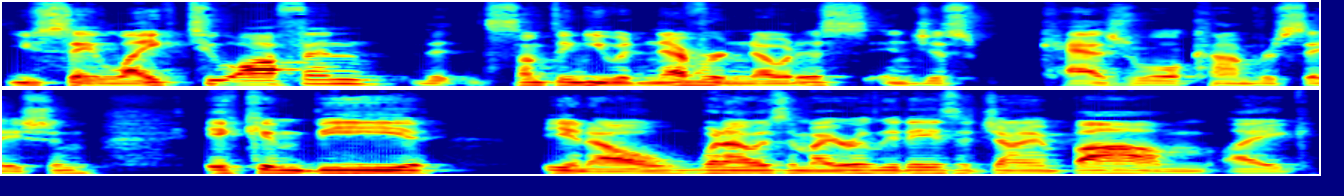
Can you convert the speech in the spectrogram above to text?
you say like too often that something you would never notice in just casual conversation. It can be you know when i was in my early days at giant bomb like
